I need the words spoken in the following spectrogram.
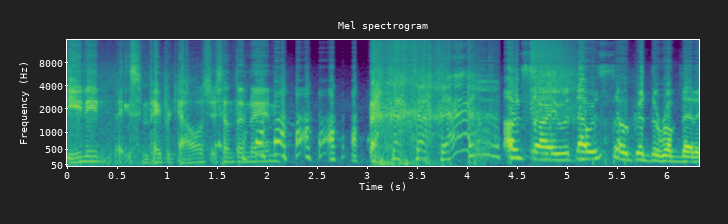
You need like some paper towels or something, man? I'm sorry, but that was so good to rub that in.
